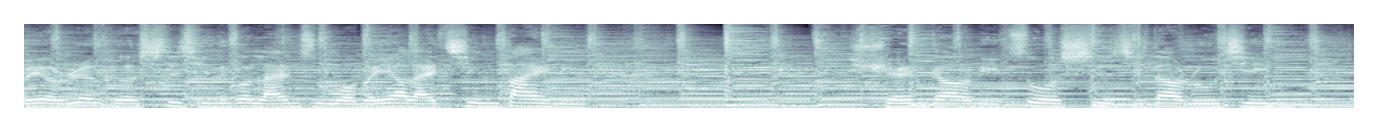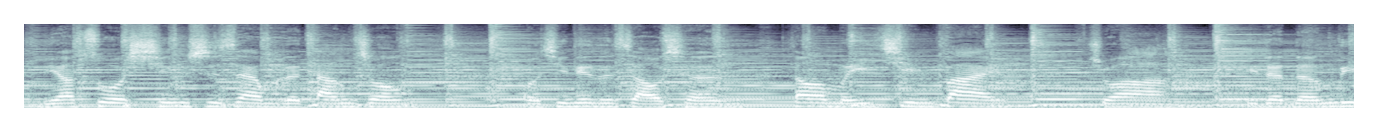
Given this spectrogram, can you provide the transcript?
没有任何事情能够拦阻我们要来敬拜你，宣告你做事直到如今，你要做新事在我们的当中。我，今天的早晨，当我们一敬拜，主啊，你的能力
